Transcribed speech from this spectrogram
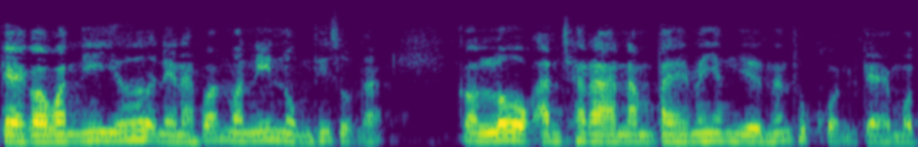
แก่กว่าวันนี้เยอะเนี่ยนะเพราะวันนี้หนุ่มที่สุดแล้ว ก็โลกอัญชารานำไปไม่ยั่งยืนนั้นทุกคนแก่หมด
